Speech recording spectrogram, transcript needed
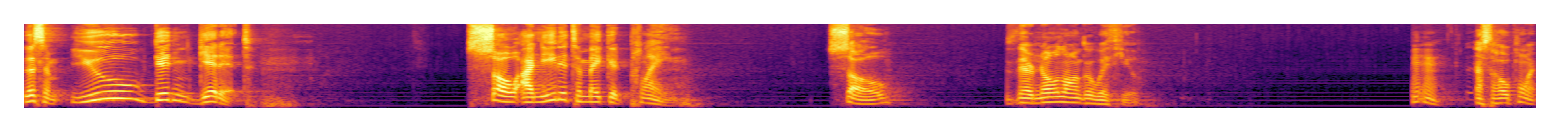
Listen, you didn't get it. So I needed to make it plain. So they're no longer with you. Mm-mm. That's the whole point.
